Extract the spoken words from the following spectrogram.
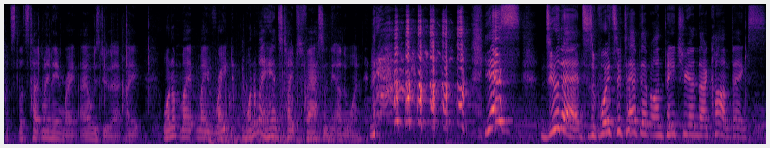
Let's let's type my name right. I always do that. I one of my my right one of my hands types faster than the other one. yes, do that. Support Sir Tap Tap on Patreon.com. Thanks,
